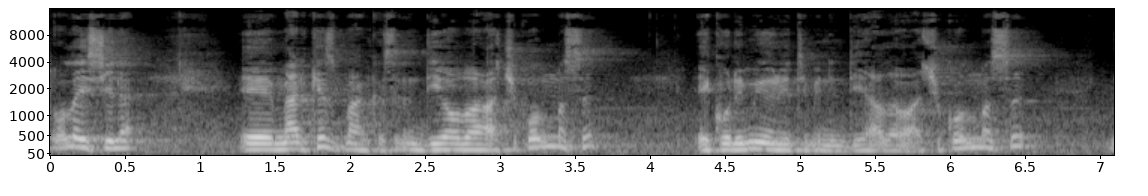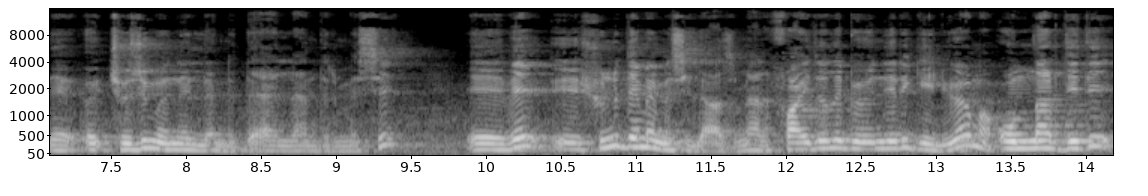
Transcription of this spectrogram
Dolayısıyla e, Merkez Bankası'nın diyaloğa açık olması, ekonomi yönetiminin diyaloğa açık olması ö- çözüm önerilerini değerlendirmesi e, ve e, şunu dememesi lazım. Yani faydalı bir öneri geliyor ama onlar dedi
